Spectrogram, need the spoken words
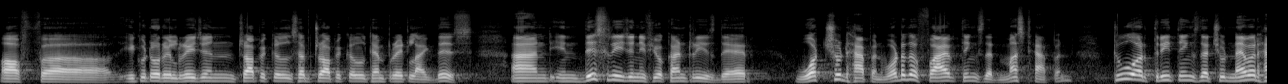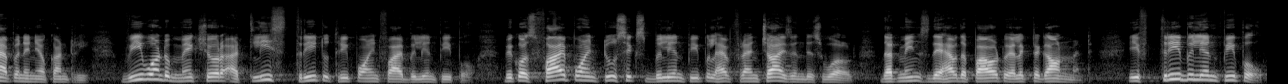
of uh, equatorial region, tropical, subtropical, temperate like this. And in this region, if your country is there, what should happen? What are the five things that must happen? two or three things that should never happen in your country. We want to make sure at least three to 3.5 billion people, because 5.26 billion people have franchise in this world. That means they have the power to elect a government. If three billion people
